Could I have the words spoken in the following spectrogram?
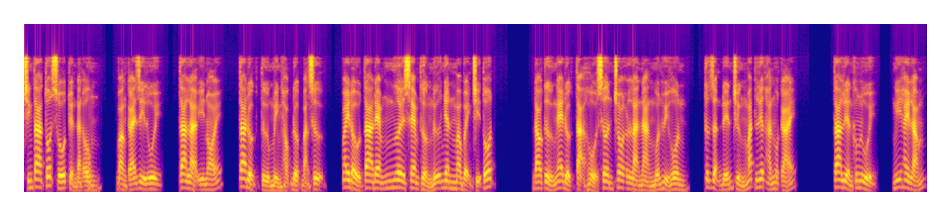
chính ta tốt số tuyển đàn ông, bằng cái gì lui ta là ý nói, ta được từ mình học được bản sự, quay đầu ta đem ngươi xem thường nữ nhân ma bệnh trị tốt. Đào tử nghe được tạ hổ sơn cho là nàng muốn hủy hôn, tức giận đến chừng mắt liếc hắn một cái. Ta liền không lùi, nghĩ hay lắm,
